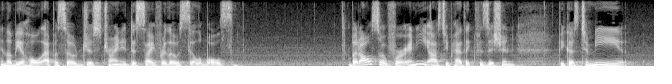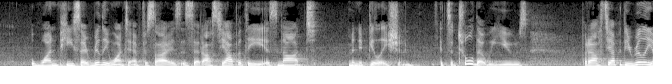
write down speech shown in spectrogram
And there'll be a whole episode just trying to decipher those syllables but also for any osteopathic physician, because to me, one piece I really want to emphasize is that osteopathy is not manipulation. It's a tool that we use, but osteopathy really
